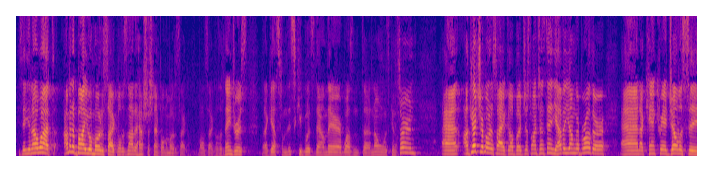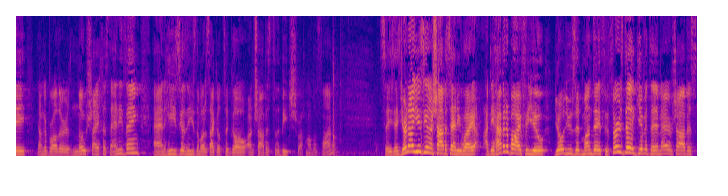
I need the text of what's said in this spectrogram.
he said, "You know what? I'm going to buy you a motorcycle. There's not a Hersher stamp on the motorcycle. Motorcycles are dangerous, but I guess from this kibbutz down there, wasn't uh, no one was concerned." And I'll get your motorcycle, but just want you to understand, you have a younger brother, and I can't create jealousy. Younger brother, no shaykhs to anything, and he's going to use the motorcycle to go on Shabbos to the beach, Rahman Islam. So he says, You're not using it on Shabbos anyway. I'd be happy to buy for you. You'll use it Monday through Thursday, give it to him Erev Shabbos,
